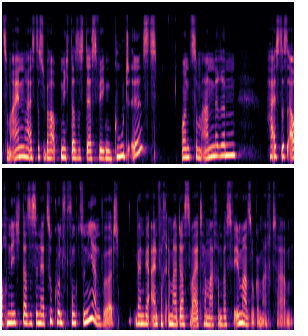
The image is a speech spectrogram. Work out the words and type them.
zum einen heißt das überhaupt nicht, dass es deswegen gut ist und zum anderen heißt es auch nicht, dass es in der Zukunft funktionieren wird, wenn wir einfach immer das weitermachen, was wir immer so gemacht haben.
